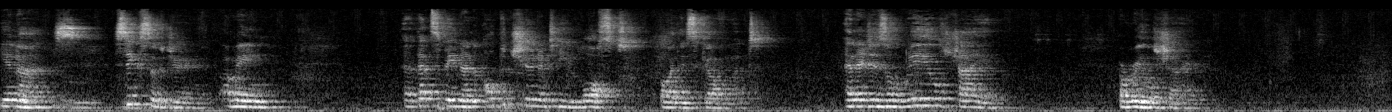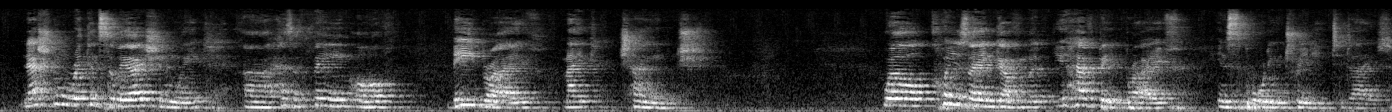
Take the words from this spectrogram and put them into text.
You know, 6th of June. I mean, that's been an opportunity lost by this government. And it is a real shame, a real shame. National Reconciliation Week uh, has a theme of be brave, make change. Well, Queensland Government, you have been brave in supporting treaty to date.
